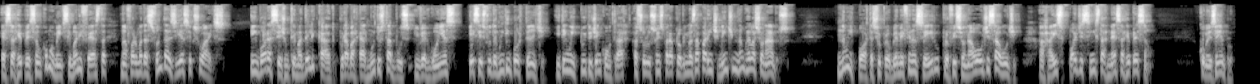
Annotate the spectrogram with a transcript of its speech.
Essa repressão comumente se manifesta na forma das fantasias sexuais. Embora seja um tema delicado por abarcar muitos tabus e vergonhas, esse estudo é muito importante e tem o intuito de encontrar as soluções para problemas aparentemente não relacionados. Não importa se o problema é financeiro, profissional ou de saúde, a raiz pode sim estar nessa repressão. Como exemplo,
